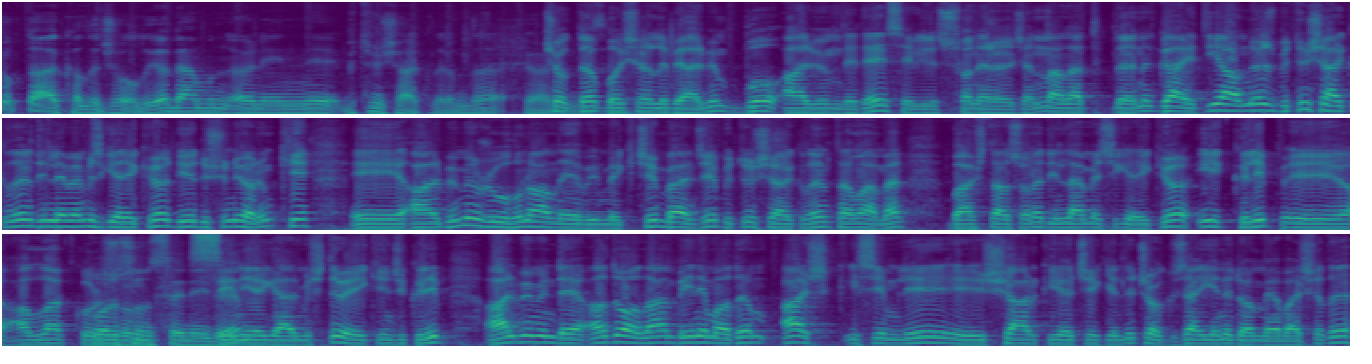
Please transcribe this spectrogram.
çok daha kalıcı oluyor. Ben bunun örneğini bütün şarkılarımda gördüm. Çok da başarılı bir albüm. Bu albümde de sevgili Soner Arıcan'ın anlattıklarını gayet iyi anlıyoruz. Bütün şarkıları dinlememiz gerekiyor diye düşünüyorum ki e, albümün ruhunu anlayabilmek için bence bütün şarkıların tamamen baştan sona dinlenmesi gerekiyor. İlk klip e, Allah korusun, Korusun Seni'ydi. Seni'ye gelmişti ve ikinci klip albümün de adı olan Benim Adım Aşk isimli e, şarkıya çekildi. Çok güzel yeni dönmeye başladı.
